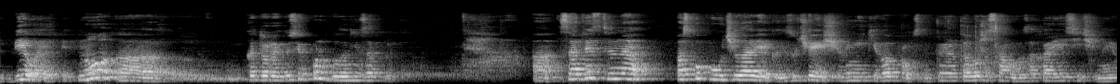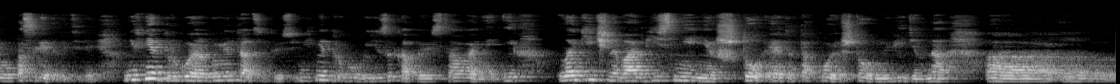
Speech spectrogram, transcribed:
белое пятно, э, которое до сих пор было не закрыто. А, соответственно, поскольку у человека, изучающего некий вопрос, например, того же самого Захария Сичина и его последователей, у них нет другой аргументации, то есть у них нет другого языка повествования и логичного объяснения, что это такое, что мы видим на, а,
